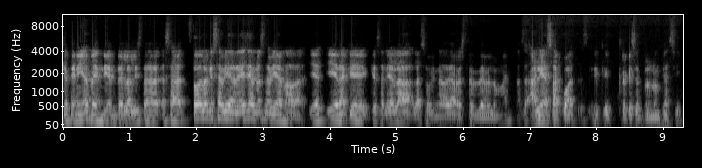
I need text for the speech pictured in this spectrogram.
que tenía pendiente la lista. O sea, todo lo que sabía de ella no sabía nada. Y, era que, que salía la, la, sobrina de Arrested Development, alias Aquat, que creo que se pronuncia así.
